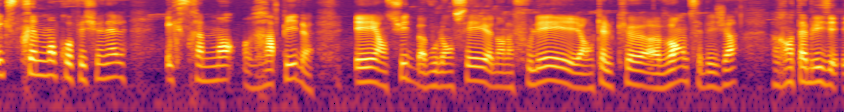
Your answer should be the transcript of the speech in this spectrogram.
extrêmement professionnelle, extrêmement rapide. Et ensuite, bah, vous lancez dans la foulée et en quelques euh, ventes, c'est déjà rentabilisé.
